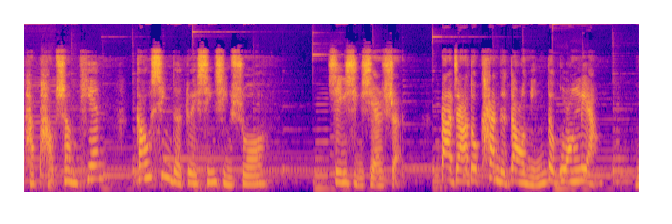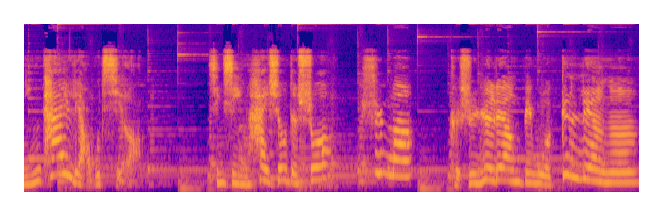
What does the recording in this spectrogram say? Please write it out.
他跑上天，高兴的对星星说：“星星先生。”大家都看得到您的光亮，您太了不起了。星星害羞地说：“是吗？可是月亮比我更亮啊！”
